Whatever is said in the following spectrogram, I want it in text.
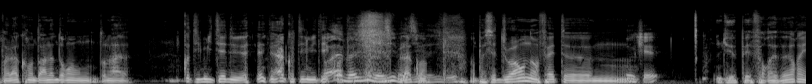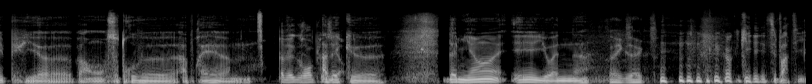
Voilà, quand dans la, dans, dans la continuité du, la continuité. Ouais, vas-y, vas-y, Voilà, vas-y. quoi. vas-y. On va passer Drown en fait euh, Ok, du EP Forever et puis euh, bah, on se retrouve après euh, avec grand plaisir. avec euh, Damien et Johan. Exact. ok, c'est parti.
